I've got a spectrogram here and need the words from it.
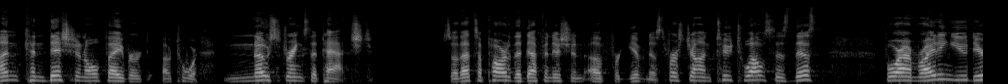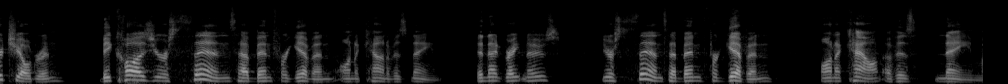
Unconditional favor uh, toward. No strings attached. So that's a part of the definition of forgiveness. 1 John 2:12 says this, "For I'm writing you, dear children, because your sins have been forgiven on account of his name." Isn't that great news? Your sins have been forgiven on account of his name.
